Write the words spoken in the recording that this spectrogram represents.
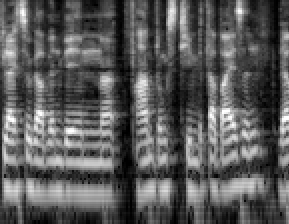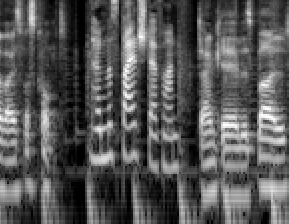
Vielleicht sogar, wenn wir im Verhandlungsteam mit dabei sind. Wer weiß, was kommt. Dann bis bald, Stefan. Danke, bis bald.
